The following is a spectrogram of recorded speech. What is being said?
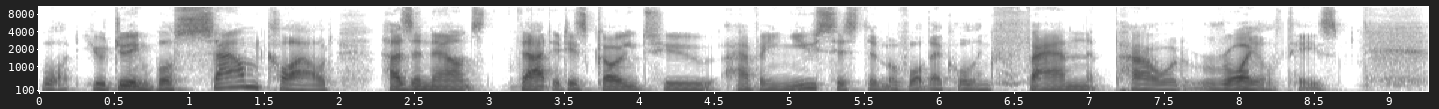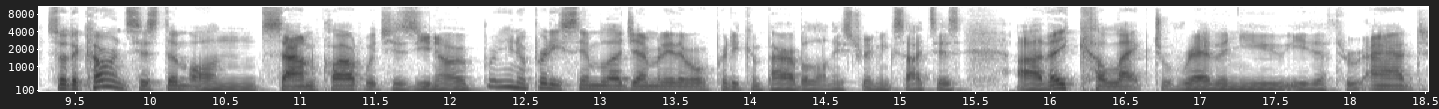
what you're doing. Well, SoundCloud has announced that it is going to have a new system of what they're calling fan powered royalties. So the current system on SoundCloud, which is you know you know pretty similar, generally they're all pretty comparable on these streaming sites, is uh, they collect revenue either through ad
